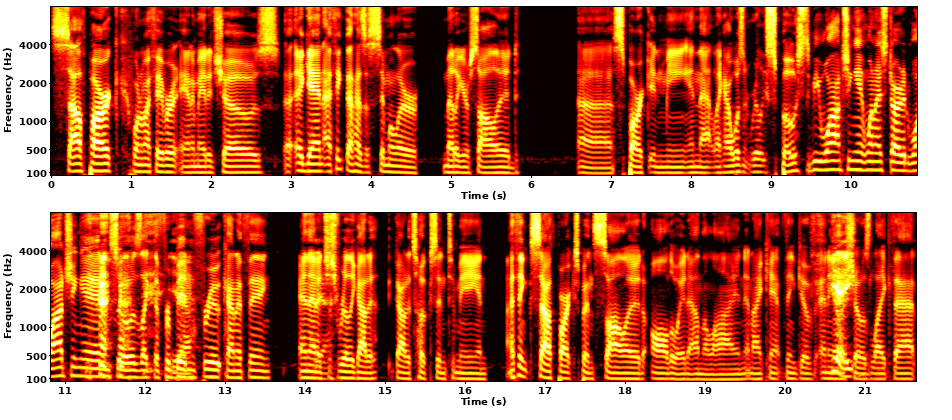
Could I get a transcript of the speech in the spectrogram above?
South Park, one of my favorite animated shows. Uh, again, I think that has a similar Metal Gear Solid uh, spark in me in that like I wasn't really supposed to be watching it when I started watching it, and so it was like the forbidden Yeah. fruit kind of thing. And then it just really got it got its hooks into me, and I think South Park's been solid all the way down the line, and I can't think of any Yeah, other shows like that.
